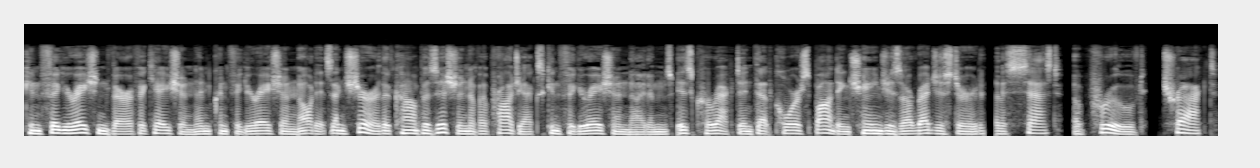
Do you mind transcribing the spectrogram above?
Configuration verification and configuration audits ensure the composition of a project's configuration items is correct and that corresponding changes are registered, assessed, approved, tracked,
